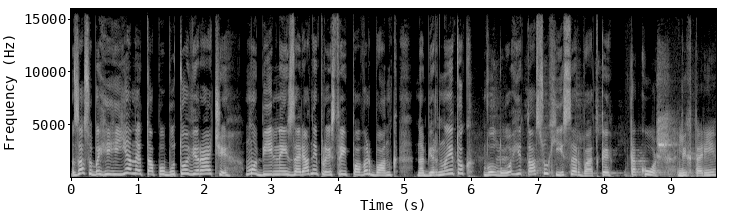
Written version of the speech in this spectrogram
Засоби гігієни та побутові речі, мобільний зарядний пристрій, павербанк, набір ниток, вологі та сухі серветки. Також ліхтарі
